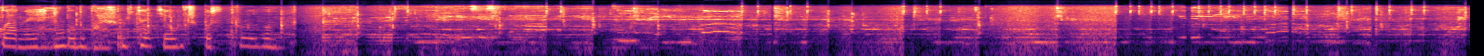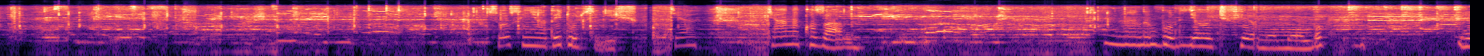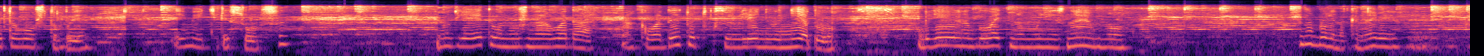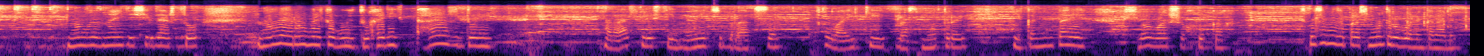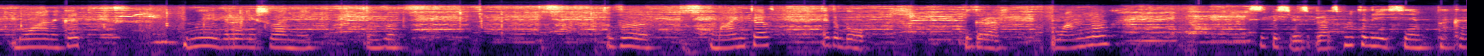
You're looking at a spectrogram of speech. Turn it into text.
Ладно, я не буду больше ждать, я лучше построю вам Все, свинья, ты тут сидишь. Тебя, наказали. Надо будет сделать ферму мобов. Для того, чтобы иметь ресурсы. Но для этого нужна вода. А воды тут, к сожалению, нету. Где ее набывать, но мы не знаем, но вы были на канале. Но вы знаете всегда, что новая рубрика будет выходить каждый раз, если будет собраться лайки, просмотры и комментарии. Все в ваших руках. Спасибо за просмотр вы на канале Моана Кэт. Мы играли с вами в в Майнкрафт. Это была игра OneBlock. Спасибо за просмотр и всем пока.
